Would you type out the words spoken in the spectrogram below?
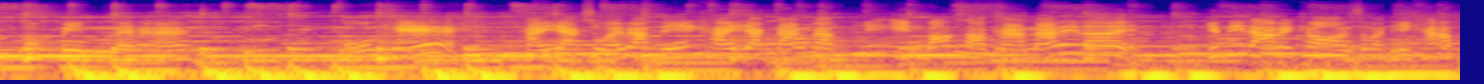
16 มิลนะฮะ โอเค ใครอยากสวยแบบนี้ ใครอยากดังแบบที่อินบ็อกซ์สอบถามน้าได้เลย คลิปนี้ลาไปก่อน สวัสดีครับ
